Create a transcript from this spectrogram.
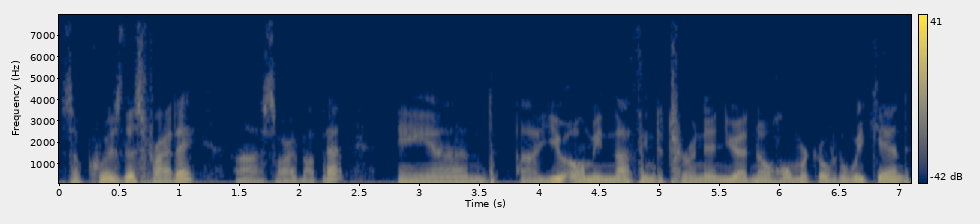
so quiz this Friday. Uh, sorry about that. And uh, you owe me nothing to turn in. You had no homework over the weekend.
